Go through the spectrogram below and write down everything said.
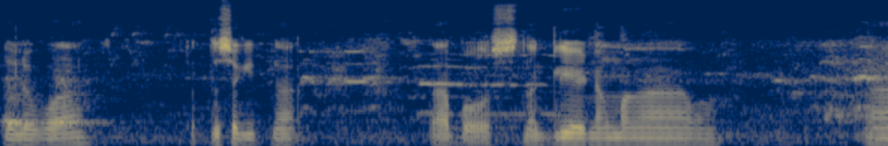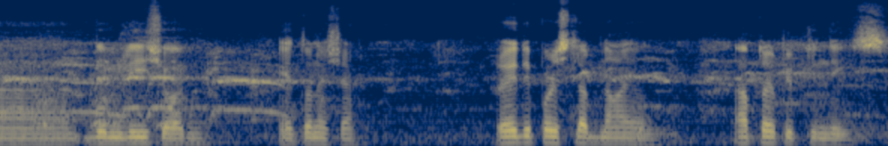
dalawa, tatlo sa gitna, tapos nag-clear ng mga ah, demolition, ito na siya. Ready for slab na ngayon. After 15 days.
